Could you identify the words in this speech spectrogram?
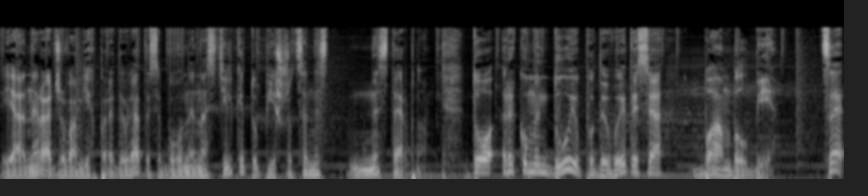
я не раджу вам їх передивлятися, бо вони настільки тупі, що це нестерпно, то рекомендую подивитися Бамблбі. Це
